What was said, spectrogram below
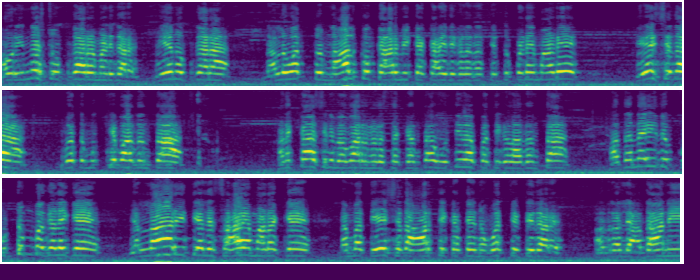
ಅವರು ಇನ್ನಷ್ಟು ಉಪಕಾರ ಮಾಡಿದ್ದಾರೆ. ಏನು ಉಪಕಾರ? ನಲವತ್ತು ನಾಲ್ಕು ಕಾರ್ಮಿಕ ಕಾಯ್ದೆಗಳನ್ನು ತಿದ್ದುಪಡಿ ಮಾಡಿ ದೇಶದ ಇವತ್ತು ಮುಖ್ಯವಾದಂತ ಹಣಕಾಸಿನ ವ್ಯವಹಾರ ನಡೆಸತಕ್ಕಂತ ಉದ್ಯಮಪತಿಗಳಾದಂತ ಹದಿನೈದು ಕುಟುಂಬಗಳಿಗೆ ಎಲ್ಲಾ ರೀತಿಯಲ್ಲಿ ಸಹಾಯ ಮಾಡಕ್ಕೆ ನಮ್ಮ ದೇಶದ ಆರ್ಥಿಕತೆಯನ್ನು ಒತ್ತಿಟ್ಟಿದ್ದಾರೆ. ಅದರಲ್ಲಿ ಅದಾನಿ,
